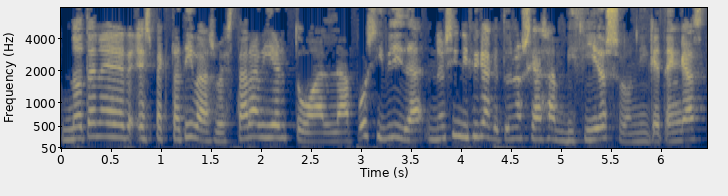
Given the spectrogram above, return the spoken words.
no tener expectativas o estar abierto a la posibilidad no significa que tú no seas ambicioso ni que tengas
